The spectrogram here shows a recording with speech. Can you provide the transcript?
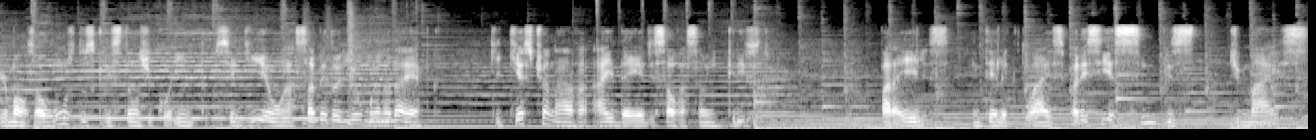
Irmãos, alguns dos cristãos de Corinto seguiam a sabedoria humana da época, que questionava a ideia de salvação em Cristo. Para eles, intelectuais, parecia simples demais.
